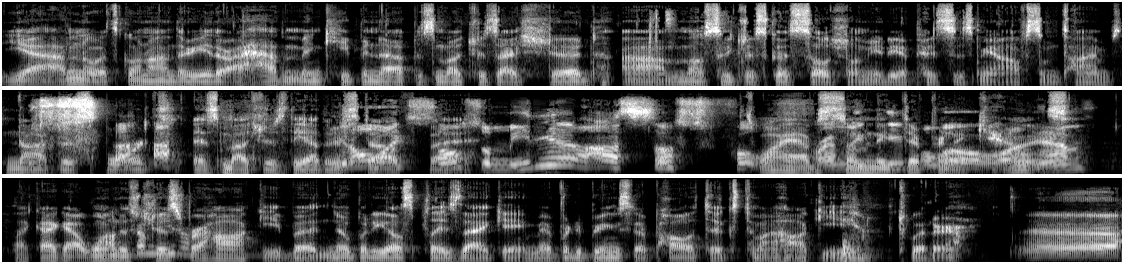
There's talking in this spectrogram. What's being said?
Yeah, I don't know what's going on there either. I haven't been keeping up as much as I should, um, mostly just because social media pisses me off sometimes. Not the sports as much as the other You don't stuff. like but social media? Oh, so full that's why I have so many different accounts. man. Like I got one How that's just for hockey, but nobody else plays that game. Everybody brings their politics to my hockey Twitter. Uh,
